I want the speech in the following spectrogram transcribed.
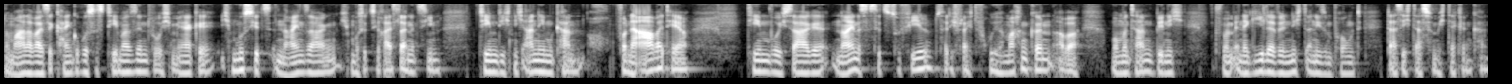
normalerweise kein großes Thema sind, wo ich merke, ich muss jetzt Nein sagen, ich muss jetzt die Reißleine ziehen. Themen, die ich nicht annehmen kann, auch von der Arbeit her. Themen, wo ich sage, nein, das ist jetzt zu viel, das hätte ich vielleicht früher machen können, aber momentan bin ich von meinem Energielevel nicht an diesem Punkt, dass ich das für mich deckeln kann.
